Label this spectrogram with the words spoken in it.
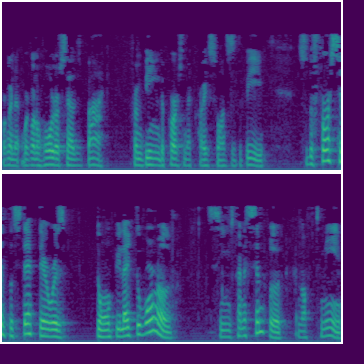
we're going to, we're going to hold ourselves back from being the person that Christ wants us to be. So the first simple step there was, don't be like the world. Seems kind of simple enough to me.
